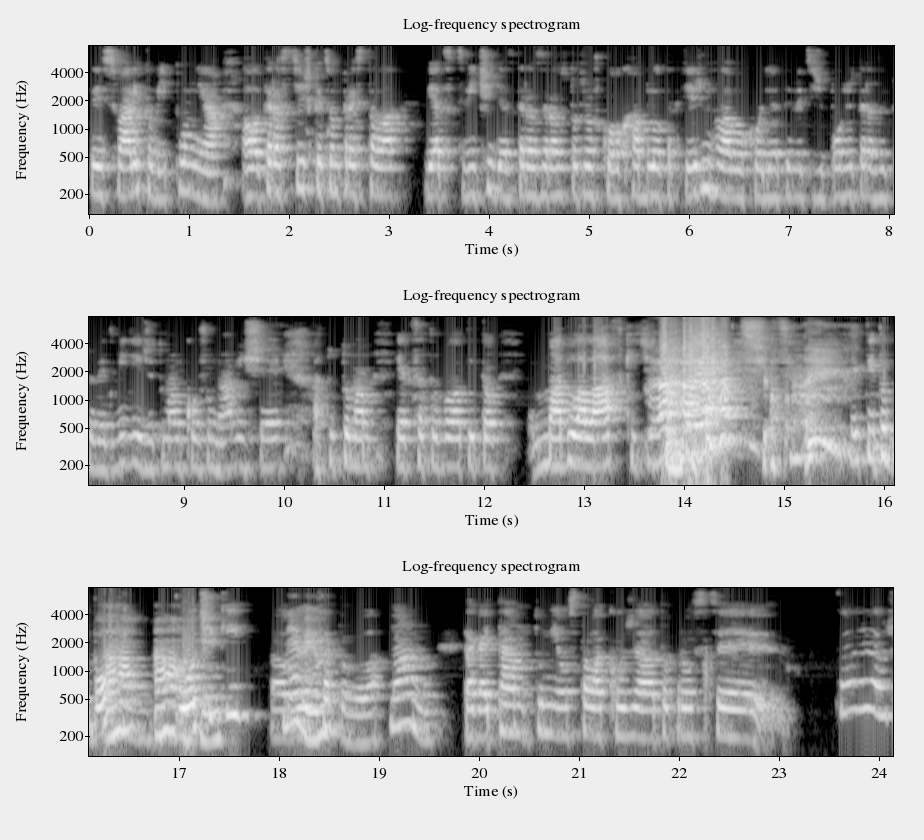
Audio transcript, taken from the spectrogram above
tie svaly to vyplnia, ale teraz tiež, keď som prestala viac cvičiť a teraz zrazu to trošku ochablo, tak tiež mi hlavou chodia tie veci, že bože, teraz je to viac vidieť, že tu mám kožu navyše a tu to mám, jak sa to volá, tieto madla lásky, čo to je? čo? Jak tieto bo- aha, aha, bočiky? Okay. Neviem. Jak sa to volá? No áno. Tak aj tam, tu mi ostala koža a to proste, to ja už,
